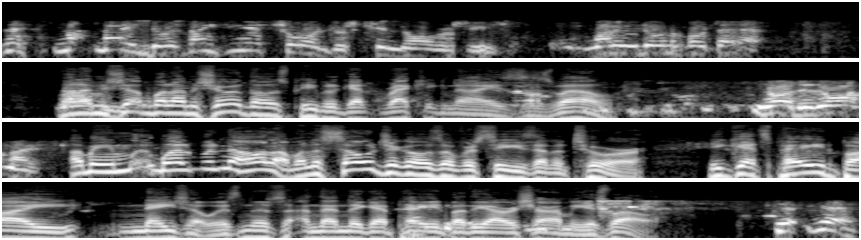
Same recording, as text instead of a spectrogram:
There was 98 soldiers killed overseas. What are we doing about that? Well, I'm sure. Well, I'm sure those people get recognised as well. No, they don't. I mean, well, well, no, hold on. When a soldier goes overseas on a tour, he gets paid by NATO, isn't it? And then they get paid by the Irish Army as well. Yeah, yes.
